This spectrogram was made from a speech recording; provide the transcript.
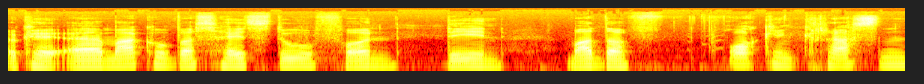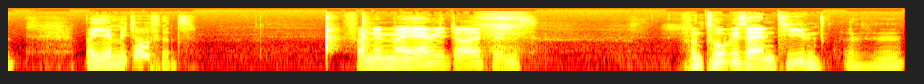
Okay, äh, Marco, was hältst du von den motherfucking krassen Miami Dolphins? Von den Miami Dolphins. Von Tobi seinem Team. Mhm.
